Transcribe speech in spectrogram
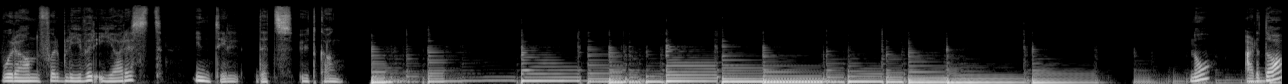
hvor han forbliver i arrest inntil dets utgang. Er det da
